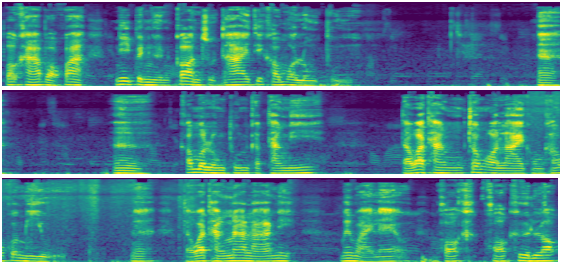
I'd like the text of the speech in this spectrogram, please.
พ่อค้าบอกว่านี่เป็นเงินก้อนสุดท้ายที่เขามาลงทุนนะเออเขามาลงทุนกับทางนี้ แต่ว่าทางช่องออนไลน์ของเขาก็มีอยู่นะแต่ว่าทางหน้าร้านนี่ไม่ไหวแล้ว ขอขอคืนล็อก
